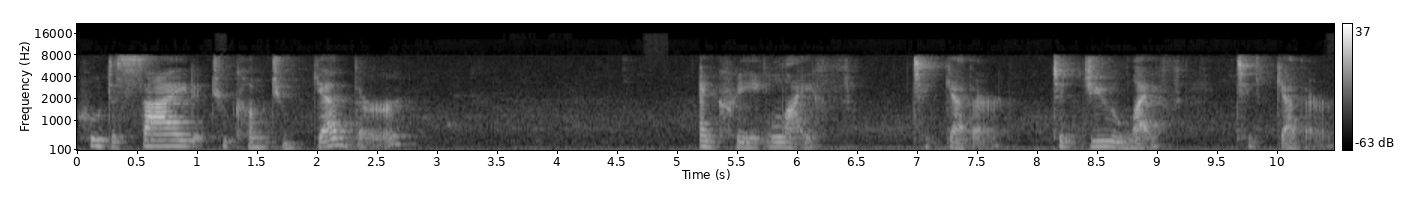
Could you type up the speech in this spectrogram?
who decide to come together and create life together, to do life together.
